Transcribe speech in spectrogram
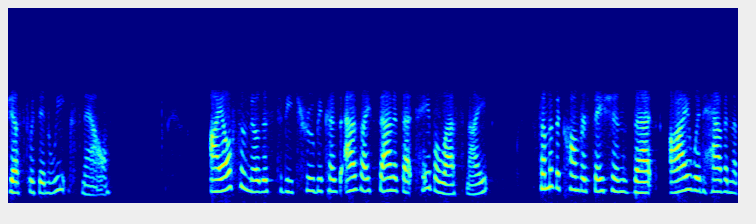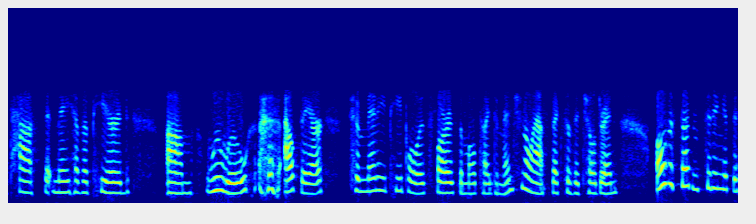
just within weeks now. I also know this to be true because as I sat at that table last night, some of the conversations that I would have in the past that may have appeared um, woo woo out there to many people as far as the multidimensional aspects of the children, all of a sudden sitting at the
